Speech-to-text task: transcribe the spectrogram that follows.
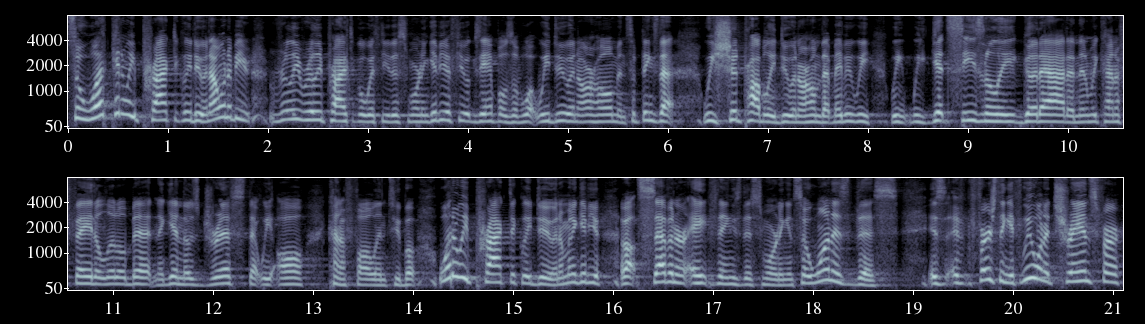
So, what can we practically do? And I want to be really, really practical with you this morning, give you a few examples of what we do in our home and some things that we should probably do in our home that maybe we, we, we get seasonally good at and then we kind of fade a little bit. And again, those drifts that we all kind of fall into. But what do we practically do? And I'm going to give you about seven or eight things this morning. And so, one is this is uh, first thing, if we want to transfer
